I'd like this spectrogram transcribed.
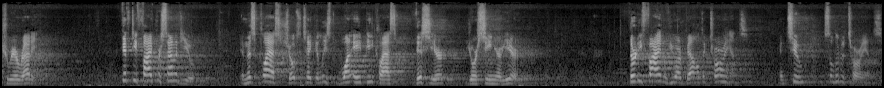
career ready. 55% of you in this class chose to take at least one AP class this year, your senior year. 35 of you are valedictorians, and two salutatorians.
